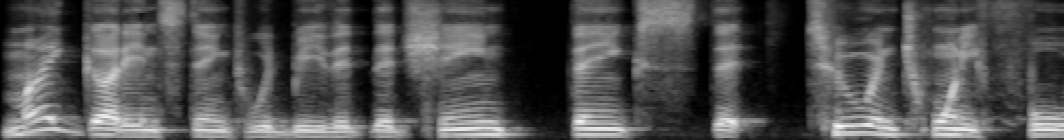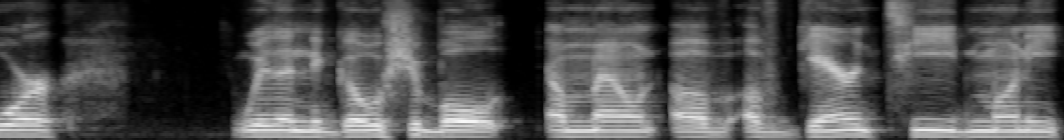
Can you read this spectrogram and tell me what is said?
my gut instinct would be that that Schoen thinks that 2 and 24 with a negotiable amount of of guaranteed money.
